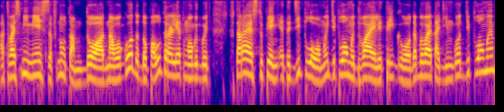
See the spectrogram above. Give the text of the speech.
от 8 месяцев, ну там до одного года, до полутора лет могут быть. Вторая ступень – это дипломы. Дипломы 2 или 3 года, бывает один год дипломы.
